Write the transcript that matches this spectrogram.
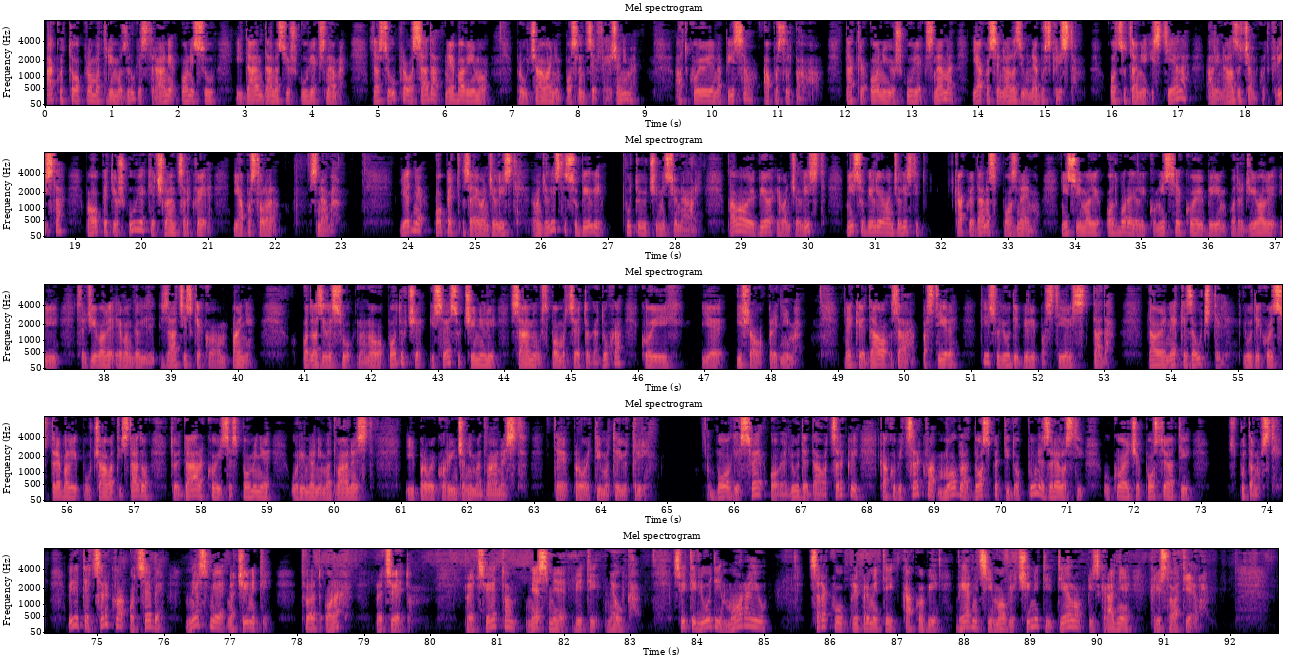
Ako to promotrimo s druge strane, oni su i dan danas još uvijek s nama. Zar se upravo sada ne bavimo proučavanjem poslanice Fežanima? A tko ju je napisao? Apostol Pavao. Dakle, on je još uvijek s nama, iako se nalazi u nebu s Kristom. Odsutan je iz tijela, ali nazočan kod Krista, pa opet još uvijek je član crkve i apostola s nama. Jedne opet za evanđeliste. Evanđeliste su bili putujući misionari. Pavao je bio evanđelist, nisu bili evanđelisti kakve danas poznajemo. Nisu imali odbore ili komisije koje bi im određivali i sređivale evangelizacijske kampanje. Odlazili su na novo područje i sve su činili sami uz pomoć Svetoga Duha koji ih je išao pred njima. Neke je dao za pastire, ti su ljudi bili pastiri stada. Dao je neke za učitelje, ljudi koji su trebali poučavati stado, to je dar koji se spominje u Rimljanima 12, i prvoj Korinčanima 12, te prvoj Timoteju 3. Bog je sve ove ljude dao crkvi kako bi crkva mogla dospeti do pune zrelosti u kojoj će postojati sputanosti. Vidite, crkva od sebe ne smije načiniti tvrd orah pred svijetom. Pred svijetom ne smije biti neuka. Svi ti ljudi moraju crkvu pripremiti kako bi vjernici mogli činiti djelo izgradnje Kristova tijela.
